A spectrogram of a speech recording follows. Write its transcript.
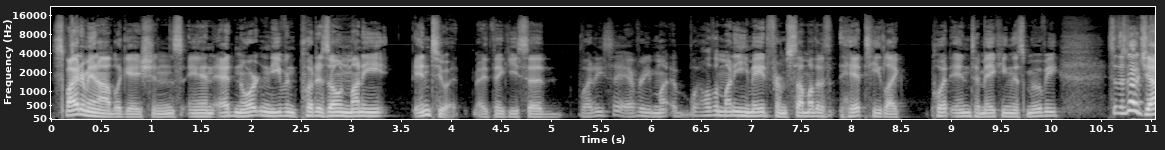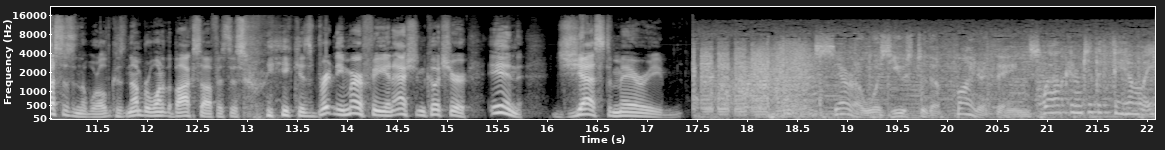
Spider-Man obligations and Ed Norton even put his own money into it. I think he said what did he say every all the money he made from some other hit he like put into making this movie. So there's no justice in the world because number one at the box office this week is Brittany Murphy and Ashton Kutcher in Just Married. Sarah was used to the finer things. Welcome to the family.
